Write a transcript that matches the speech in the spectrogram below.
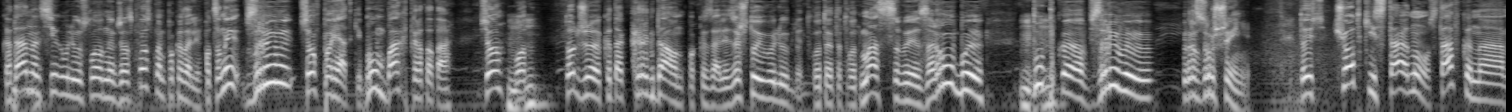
Когда анонсировали условный джаз-пост, нам показали, пацаны, взрывы, все в порядке, бум-бах, тра-та-та. Все, Мгм. вот. Тот же, когда Крэкдаун показали, за что его любят. Вот этот вот массовые зарубы, Тупка, взрывы, разрушения. То есть четкий ста- ну, ставка на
